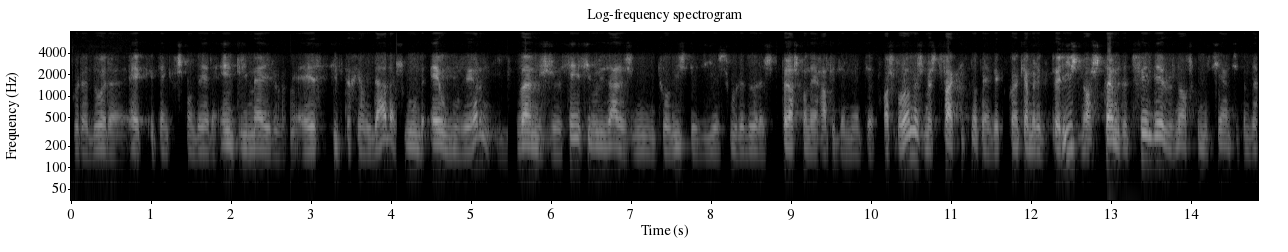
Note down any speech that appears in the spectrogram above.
seguradora é que tem que responder em primeiro a esse tipo de realidade, a segunda é o governo e vamos sensibilizar as mutualistas e as seguradoras para responder rapidamente aos problemas, mas de facto isso não tem a ver com a Câmara de Paris. Nós estamos a defender os nossos comerciantes, estamos a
